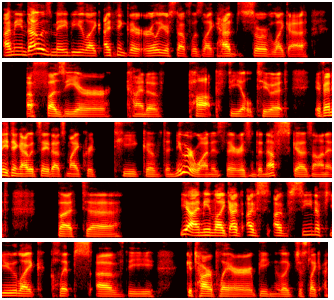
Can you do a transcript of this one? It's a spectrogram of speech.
I mean, that was maybe like I think their earlier stuff was like had sort of like a a fuzzier kind of pop feel to it. If anything, I would say that's my critique of the newer one is there isn't enough scuzz on it. But uh yeah, I mean like I've I've I've seen a few like clips of the guitar player being like just like a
